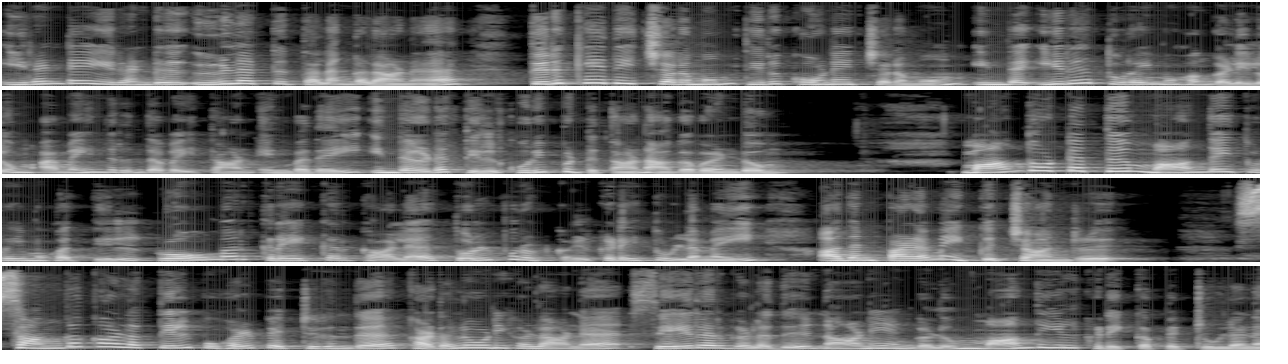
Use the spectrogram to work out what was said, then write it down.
இரண்டே இரண்டு ஈழத்து தலங்களான திருக்கேதீச்சரமும் திருக்கோணேச்சரமும் இந்த இரு துறைமுகங்களிலும் அமைந்திருந்தவை தான் என்பதை இந்த இடத்தில் குறிப்பிட்டுத்தான் ஆக வேண்டும். மாந்தோட்டத்து மாந்தை துறைமுகத்தில் ரோமர் கிரேக்கர் கால தொல்பொருட்கள் கிடைத்துள்ளமை அதன் பழமைக்கு சான்று. சங்க காலத்தில் புகழ் பெற்றிருந்த கடலோடிகளான சேரர்களது நாணயங்களும் மாந்தையில் கிடைக்கப் பெற்றுள்ளன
